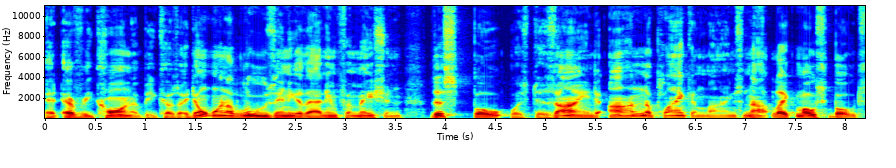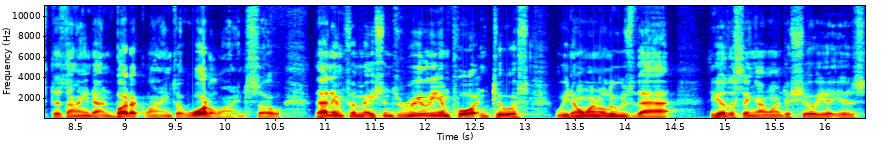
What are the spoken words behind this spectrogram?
at every corner because I don't want to lose any of that information. This boat was designed on the planking lines, not like most boats designed on buttock lines or water lines. So that information is really important to us. We don't want to lose that. The other thing I wanted to show you is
